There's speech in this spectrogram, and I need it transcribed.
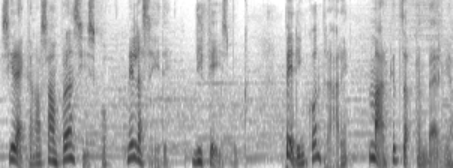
si recano a San Francisco nella sede di Facebook per incontrare Mark Zuckerberg.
